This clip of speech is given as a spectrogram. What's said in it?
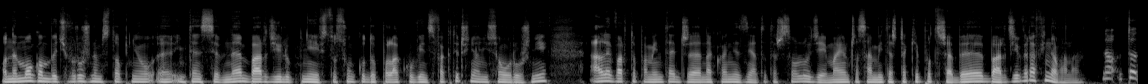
one mogą być w różnym stopniu e, intensywne, bardziej lub mniej w stosunku do Polaków, więc faktycznie oni są różni, ale warto pamiętać, że na koniec dnia to też są ludzie i mają czasami też takie potrzeby bardziej wyrafinowane. No to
